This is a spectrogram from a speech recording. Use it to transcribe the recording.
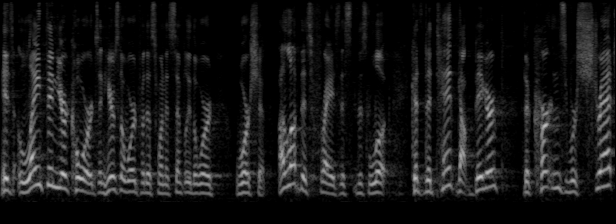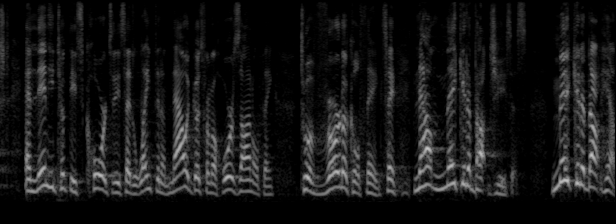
is lengthen your cords. And here's the word for this one: is simply the word worship. I love this phrase, this this look, because the tent got bigger, the curtains were stretched, and then he took these cords and he said, lengthen them. Now it goes from a horizontal thing to a vertical thing, saying, now make it about Jesus, make it about Him.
